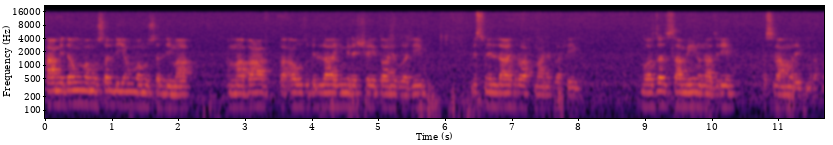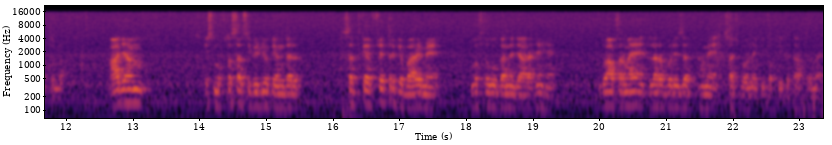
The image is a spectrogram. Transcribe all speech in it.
حامدا و مسلیا و مسلما اما بعد فاعوذ باللہ من الشیطان الرجیم بسم اللہ الرحمن الرحیم معزز سامعین و ناظرین السلام علیکم ورحمۃ اللہ آج ہم اس مختصر سی ویڈیو کے اندر صدقہ فطر کے بارے میں گفتگو کرنے جا رہے ہیں۔ دعا فرمائیں، اللہ رب العزت ہمیں سچ بولنے کی توفیق عطا فرمائے۔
